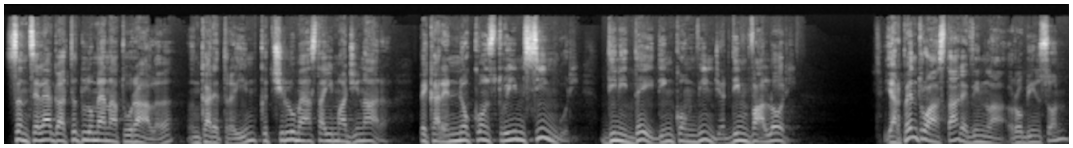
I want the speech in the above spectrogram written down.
să înțeleagă atât lumea naturală în care trăim, cât și lumea asta imaginară, pe care ne-o construim singuri, din idei, din convingeri, din valori. Iar pentru asta, revin la Robinson,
